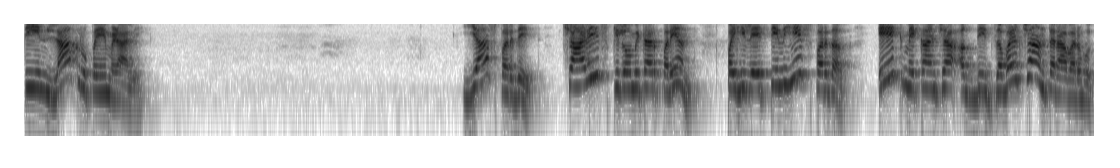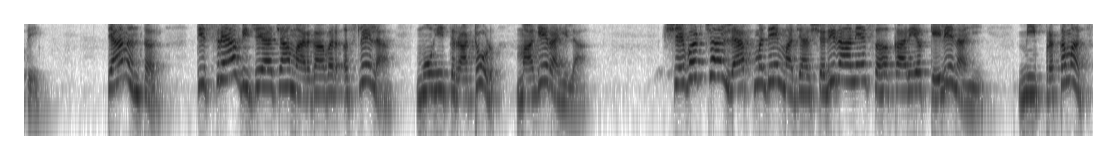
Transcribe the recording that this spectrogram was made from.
तीन लाख रुपये मिळाले. या स्पर्धेत चाळीस किलोमीटरपर्यंत पहिले तिन्ही स्पर्धक एकमेकांच्या अगदी जवळच्या अंतरावर होते. त्यानंतर तिसऱ्या विजयाच्या मार्गावर असलेला मोहित राठोड मागे राहिला. शेवटच्या लॅपमध्ये माझ्या शरीराने सहकार्य केले नाही. मी प्रथमच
